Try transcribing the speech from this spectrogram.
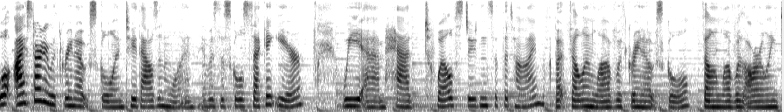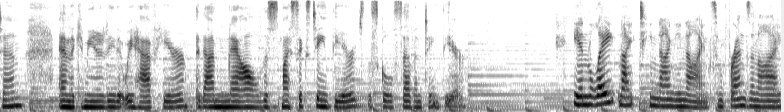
Well, I started with Green Oaks School in 2001. It was the school's second year. We um, had 12 students at the time, but fell in love with Green Oaks School, fell in love with Arlington and the community that we have here. And I'm now, this is my 16th year, it's the school's 17th year. In late 1999, some friends and I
